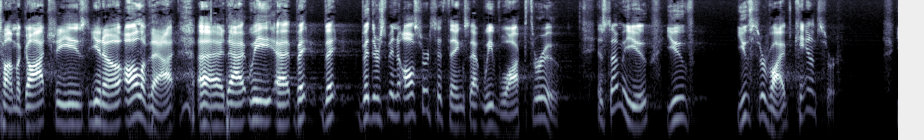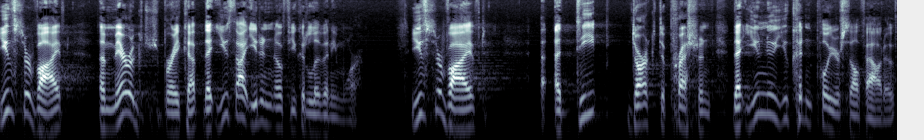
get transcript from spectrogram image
Tamagotchis, you know, all of that. Uh, that we, uh, but but but there's been all sorts of things that we've walked through. And some of you, you've You've survived cancer. You've survived a marriage breakup that you thought you didn't know if you could live anymore. You've survived a deep, dark depression that you knew you couldn't pull yourself out of,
